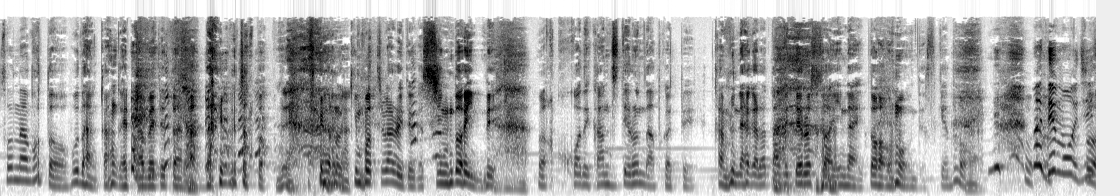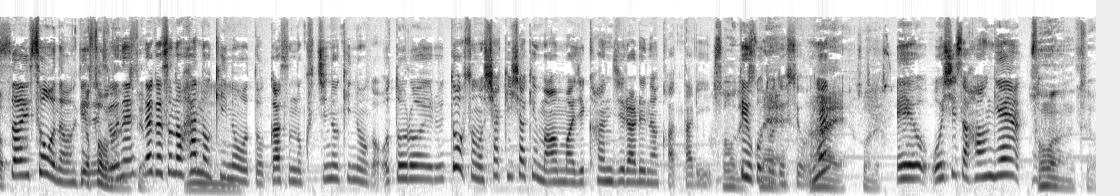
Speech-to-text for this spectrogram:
そんなことを普段考えて食べてたら だいぶちょっと気持ち悪いというかしんどいんでまあここで感じてるんだとか言って噛みながら食べてる人はいないとは思うんですけど。まあでも実際そうなわけですよね。なんからその歯の機能とかその口の機能が衰えるとそのシャキシャキもあんまり感じられなかったりそうっていうことですよね、はいそうです。えー美味しさ半減。そうなんですよ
